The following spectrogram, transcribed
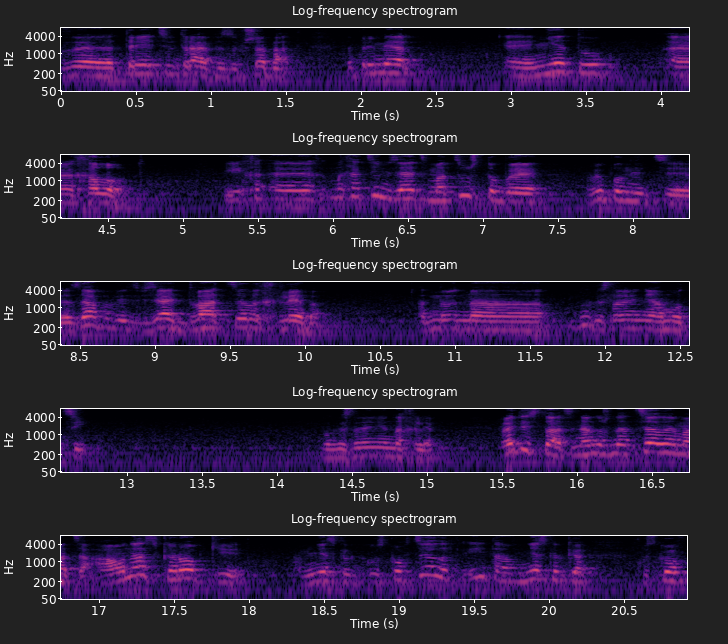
в третью трапезу, в шаббат. Например, э, нету э, холод. И э, мы хотим взять мацу, чтобы выполнить э, заповедь, взять два целых хлеба. Одно на благословение амуци. Благословение на хлеб. В этой ситуации нам нужна целая маца. А у нас в коробке там, несколько кусков целых и там несколько кусков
